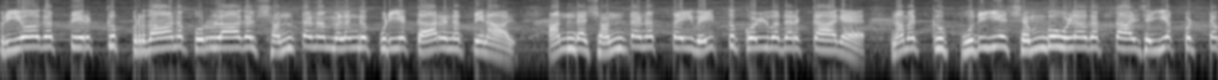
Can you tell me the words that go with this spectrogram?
பிரயோகத்திற்கு பிரதான பொருளாக சந்தனம் விளங்கக்கூடிய காரணத்தினால் அந்த சந்தனத்தை வைத்து கொள்வதற்காக நமக்கு புதிய செம்பு உலோகத்தால் செய்யப்பட்ட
